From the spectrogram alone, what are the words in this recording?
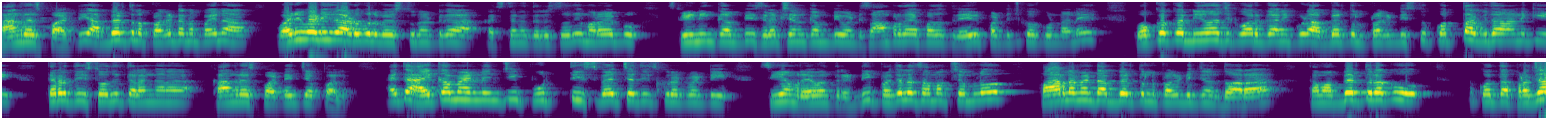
కాంగ్రెస్ పార్టీ అభ్యర్థుల ప్రకటన పైన వడివడిగా అడుగులు వేస్తున్నట్టుగా ఖచ్చితంగా తెలుస్తుంది. మరోవైపు స్క్రీనింగ్ కమిటీ సెలక్షన్ కమిటీ వంటి సాంప్రదాయ పద్ధతులు ఏవి పట్టించుకోకుండానే ఒక్కొక్క నియోజకవర్గానికి కూడా అభ్యర్థులు ప్రకటిస్తూ కొత్త విధానానికి తెరతీస్తోంది తెలంగాణ కాంగ్రెస్ పార్టీ అని చెప్పాలి. అయితే హైకమాండ్ నుంచి పూర్తి స్వేచ్ఛ తీసుకున్నటువంటి సీఎం రేవంత్ రెడ్డి ప్రజల సమక్షంలో పార్లమెంట్ అభ్యర్థులను ప్రకటించడం ద్వారా తమ అభ్యర్థులకు కొంత ప్రజా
